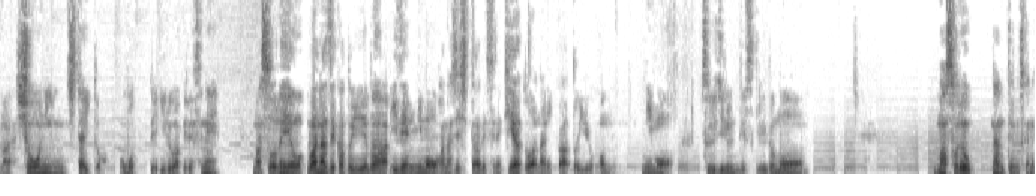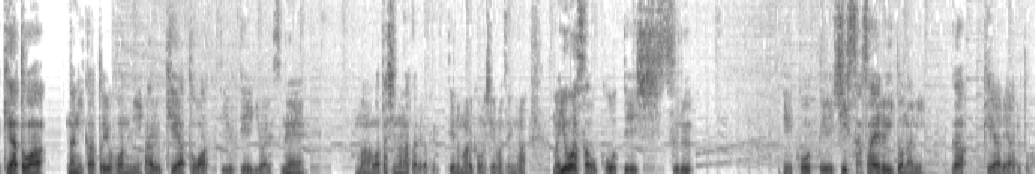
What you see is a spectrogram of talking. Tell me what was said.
まあ、承認したいと思っているわけですね。まあ、それ、はなぜかといえば、以前にもお話ししたですね、ケアとは何かという本にも通じるんですけれども、まあ、それを、なんていうんですかね、ケアとは何かという本にあるケアとはっていう定義はですね、まあ私の中ではっていうのもあるかもしれませんが、まあ弱さを肯定する、え、肯定し支える営みがケアであると。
